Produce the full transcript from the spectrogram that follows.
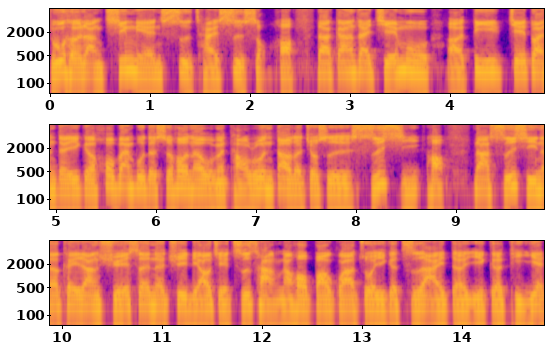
如何让青年适才适手？哈，那刚刚在节目啊第一阶段的一个后半部的时候呢，我们讨论到的就是实习。哈，那实习呢可以让学生呢去了解职场，然后包括做一个职涯的一个体验。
